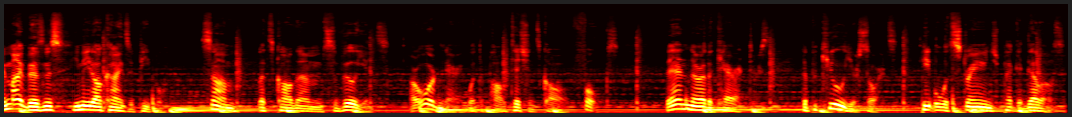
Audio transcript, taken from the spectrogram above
In my business, you meet all kinds of people. Some, let's call them civilians, are ordinary, what the politicians call folks. Then there are the characters, the peculiar sorts, people with strange peccadillos,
